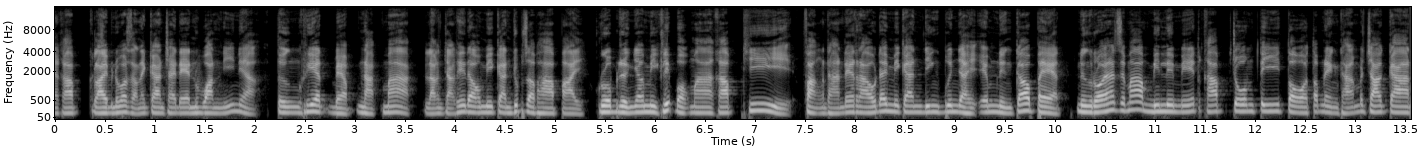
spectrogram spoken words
นะครับกลายเป็นว่าสถานการณ์ชายแดนวันนี้เนี่ยตึงเครียดแบบหนักมาก หลังจากที่เรามีการยุบสภาไป รวมถึงยังมีคลิปออกมาครับ ที่ฝั่งทานได้เราได้มีการยิงปืนใหญ่ M198 155มิลลิเมตรครับโจมตีต่อตำแหน่งฐานประชาการ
